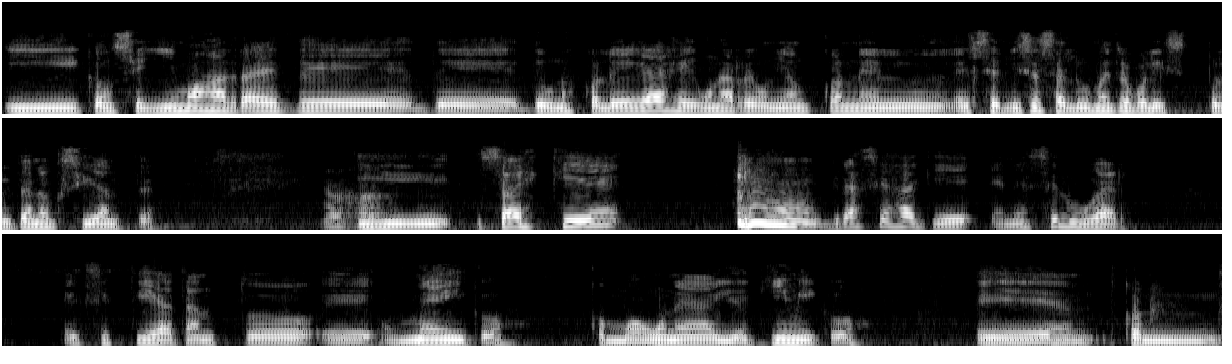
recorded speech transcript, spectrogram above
y conseguimos a través de, de, unos colegas en una reunión con el, Servicio de Salud Metropolitano Occidente. Y sabes qué, gracias a que en ese lugar existía tanto eh, un médico como una bioquímico eh, con,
